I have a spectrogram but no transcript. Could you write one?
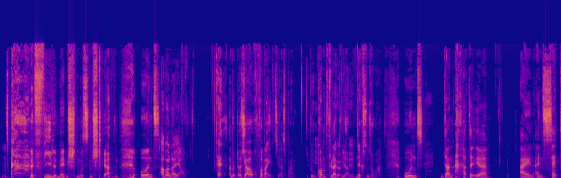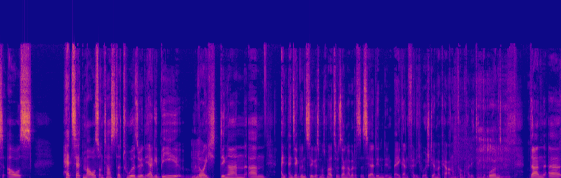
viele Menschen mussten sterben. Und Aber naja. äh, aber das ist ja auch vorbei jetzt erstmal. Kommt vielleicht ja, wieder nächsten Sommer. Und dann hatte er ein, ein Set aus Headset, Maus und Tastatur, so in RGB-Leuchtdingern. Ähm, ein, ein sehr günstiges, muss man dazu sagen, aber das ist ja den, den Belgern völlig wurscht, die haben ja keine Ahnung von Qualität. Und dann, äh,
